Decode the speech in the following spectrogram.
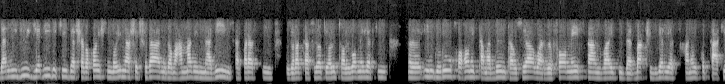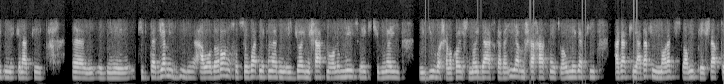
در ویدیوی جدیدی که در شبکه های اجتماعی نشر شده ندا محمد ندیم سرپرست وزارت تحصیلات عالی طالبا میگه که این گروه خواهان تمدن توسعه و رفاه نیستند و در بخش دیگری از سخنهای خود تاکید می‌کند که که در جمع هواداران خود صحبت می‌کند جای نشست معلوم نیست و یکی چگونه ویدیو و شبکه های اجتماعی دست کرده این هم مشخص نیست و او میگه که اگر که هدف امارت اسلامی پیشرفت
